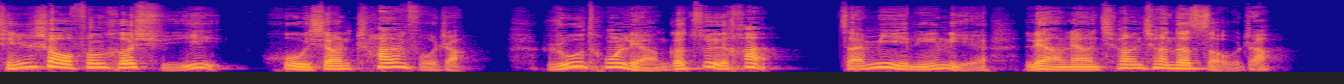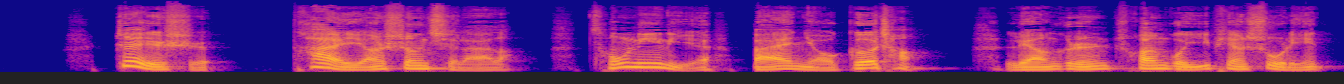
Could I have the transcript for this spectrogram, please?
秦少峰和许毅互相搀扶着，如同两个醉汉在密林里踉踉跄跄的走着。这时，太阳升起来了，丛林里百鸟歌唱。两个人穿过一片树林，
